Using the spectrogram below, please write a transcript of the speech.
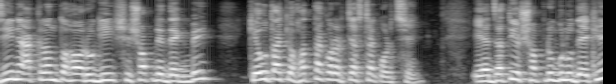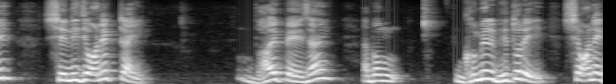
জিনে আক্রান্ত হওয়া রোগী সে স্বপ্নে দেখবে, কেউ তাকে হত্যা করার চেষ্টা করছে। এ জাতীয় স্বপ্নগুলো দেখে সে নিজে অনেকটাই ভয় পেয়ে যায় এবং ঘুমের ভিতরেই সে অনেক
